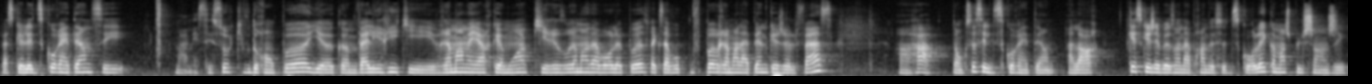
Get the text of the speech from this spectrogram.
Parce que le discours interne, c'est mais c'est sûr qu'ils voudront pas. Il y a comme Valérie qui est vraiment meilleure que moi, qui risque vraiment d'avoir le poste, fait que ça vaut pas vraiment la peine que je le fasse. Ah ah! Donc ça, c'est le discours interne. Alors, qu'est-ce que j'ai besoin d'apprendre de ce discours-là et comment je peux le changer?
